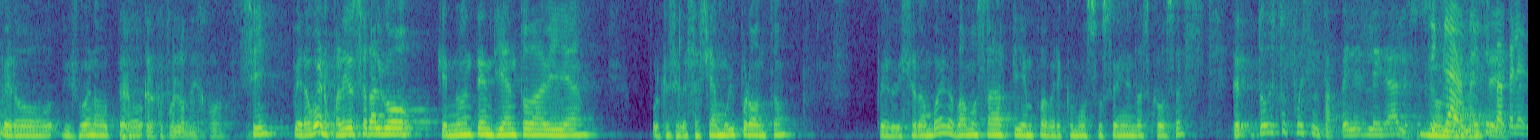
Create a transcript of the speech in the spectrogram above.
Pero, dice, bueno, Pero, pero, creo que fue lo mejor. sí, pero bueno, para ellos era algo que no entendían todavía porque se les hacía muy pronto, pero dijeron, bueno, vamos a dar tiempo a ver cómo suceden las cosas. Pero todo esto fue sin papeles legales. O sea, Sí, claro, sí, sin papeles.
